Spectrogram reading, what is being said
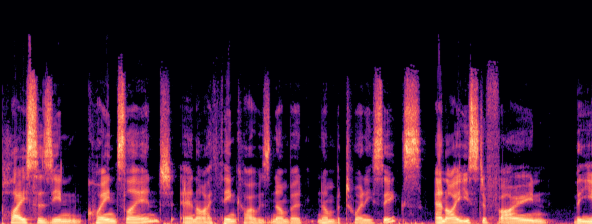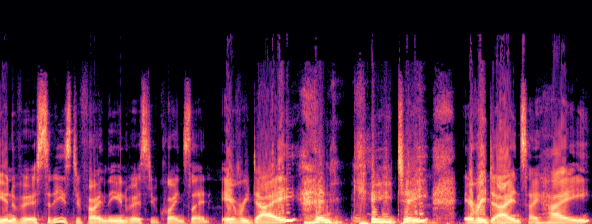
places in Queensland, and I think I was number number 26. And I used to phone the universities to phone the University of Queensland every day and QUT every day and say, hey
